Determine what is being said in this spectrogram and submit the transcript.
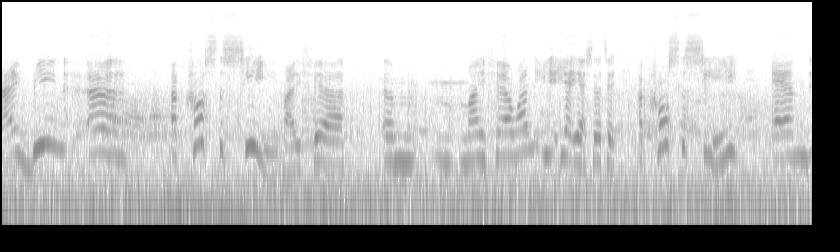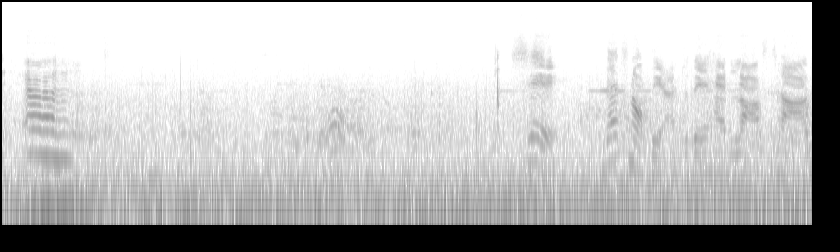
I've been, uh, across the sea, my fair, um, m- my fair one. Y- yeah, yes, that's it. Across the sea, and, uh, Say, that's not the actor they had last time.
